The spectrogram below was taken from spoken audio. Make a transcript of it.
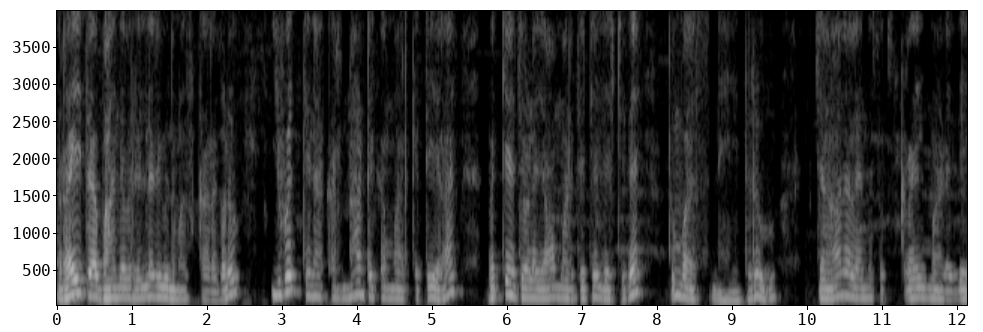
ರೈತ ಬಾಂಧವರೆಲ್ಲರಿಗೂ ನಮಸ್ಕಾರಗಳು. ಇವತ್ತಿನ ಕರ್ನಾಟಕ ಮಾರುಕಟ್ಟೆಯ ಮೆಕ್ಕೆಜೋಳ ಯಾವ ಮಾರ್ಕೆಟಲ್ಲಿ ಎಷ್ಟಿದೆ? ತುಂಬ ಸ್ನೇಹಿತರು ಚಾನಲನ್ನು ಸಬ್ಸ್ಕ್ರೈಬ್ ಮಾಡದೆ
